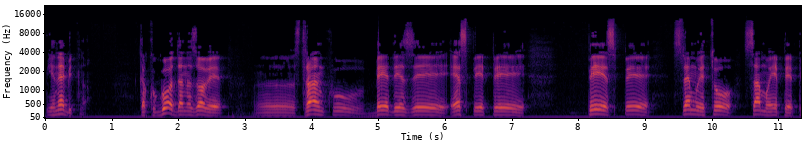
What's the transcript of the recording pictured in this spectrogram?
je nebitno. Kako god da nazove e, stranku, BDZ, SPP, PSP, sve mu je to samo EPP.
